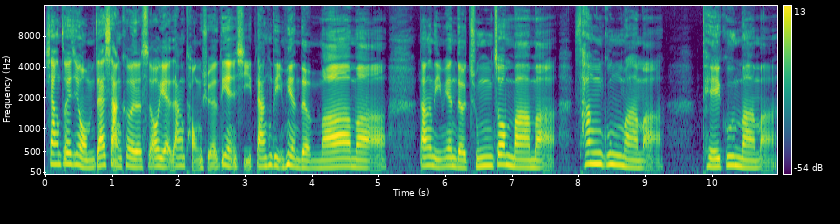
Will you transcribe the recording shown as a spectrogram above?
像最近我们在上课的时候，也让同学练习当里面的妈妈，当里面的中州妈妈、上古妈妈。铁姑妈妈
